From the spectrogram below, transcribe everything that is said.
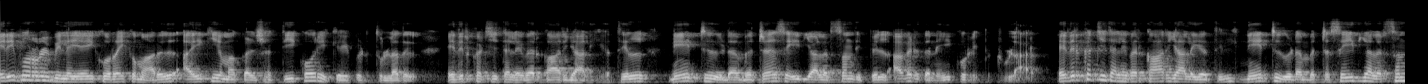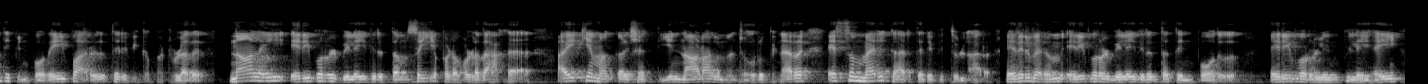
எரிபொருள் விலையை குறைக்குமாறு ஐக்கிய மக்கள் சக்தி கோரிக்கை விடுத்துள்ளது. எதிர்க்கட்சி தலைவர் காரியாலயத்தில் நேற்று இடம்பெற்ற செய்தியாளர் சந்திப்பில் அவர் இதனை குறிப்பிட்டுள்ளார். எதிர்க்கட்சி தலைவர் காரியாலயத்தில் நேற்று இடம்பெற்ற செய்தியாளர் சந்திப்பின் போது இவ்வாறு தெரிவிக்கப்பட்டுள்ளது. நாளை எரிபொருள் விலை திருத்தம் செய்யப்பட உள்ளதாக ஐக்கிய மக்கள் சக்தியின் நாடாளுமன்ற உறுப்பினர் எஸ் எம் மரிக்கார் தெரிவித்துள்ளார். எதிர்வரும் எரிபொருள் விலை திருத்தத்தின் போது எரிபொருளின் விலையை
